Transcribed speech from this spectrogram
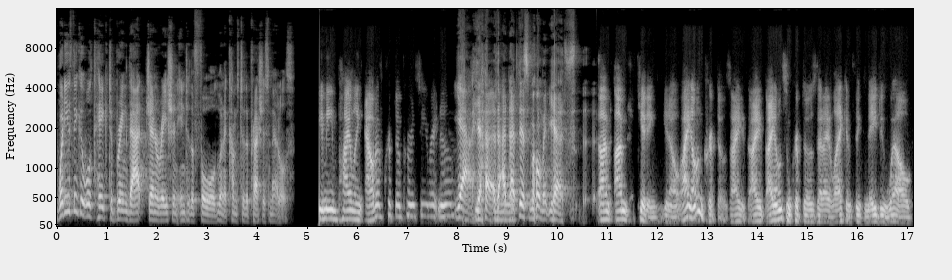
what do you think it will take to bring that generation into the fold when it comes to the precious metals? You mean piling out of cryptocurrency right now? Yeah, yeah. At, at this moment, yes. I'm I'm kidding. You know, I own cryptos. I, I I own some cryptos that I like and think may do well,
